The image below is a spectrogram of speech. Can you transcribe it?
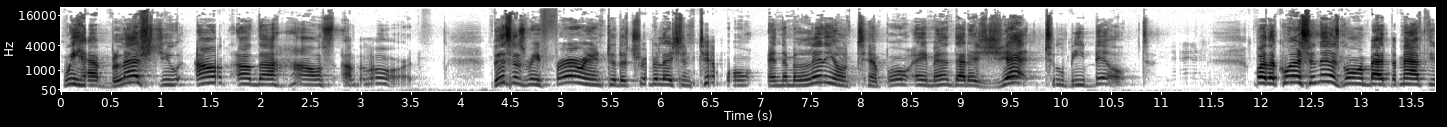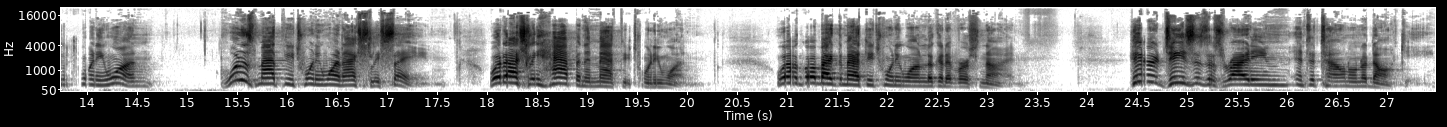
We have blessed you out of the house of the Lord. This is referring to the tribulation temple and the millennial temple, amen, that is yet to be built. But the question is going back to Matthew 21, what is Matthew 21 actually saying? What actually happened in Matthew 21? Well, go back to Matthew 21, look at verse 9. Here, Jesus is riding into town on a donkey.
